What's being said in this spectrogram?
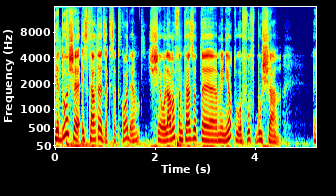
ידוע שהזכרת את זה קצת קודם, שעולם הפנטזיות אה, המיניות הוא אפוף בושה. אה,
